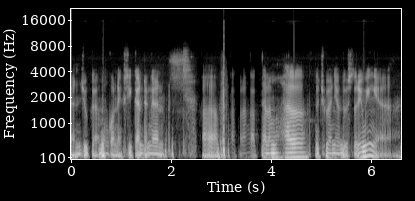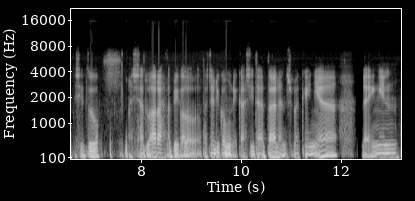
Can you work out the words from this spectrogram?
dan juga mengkoneksikan dengan uh, perangkat-perangkat dalam hal tujuannya untuk streaming ya di situ masih satu arah. Tapi kalau terjadi komunikasi data dan sebagainya anda ingin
